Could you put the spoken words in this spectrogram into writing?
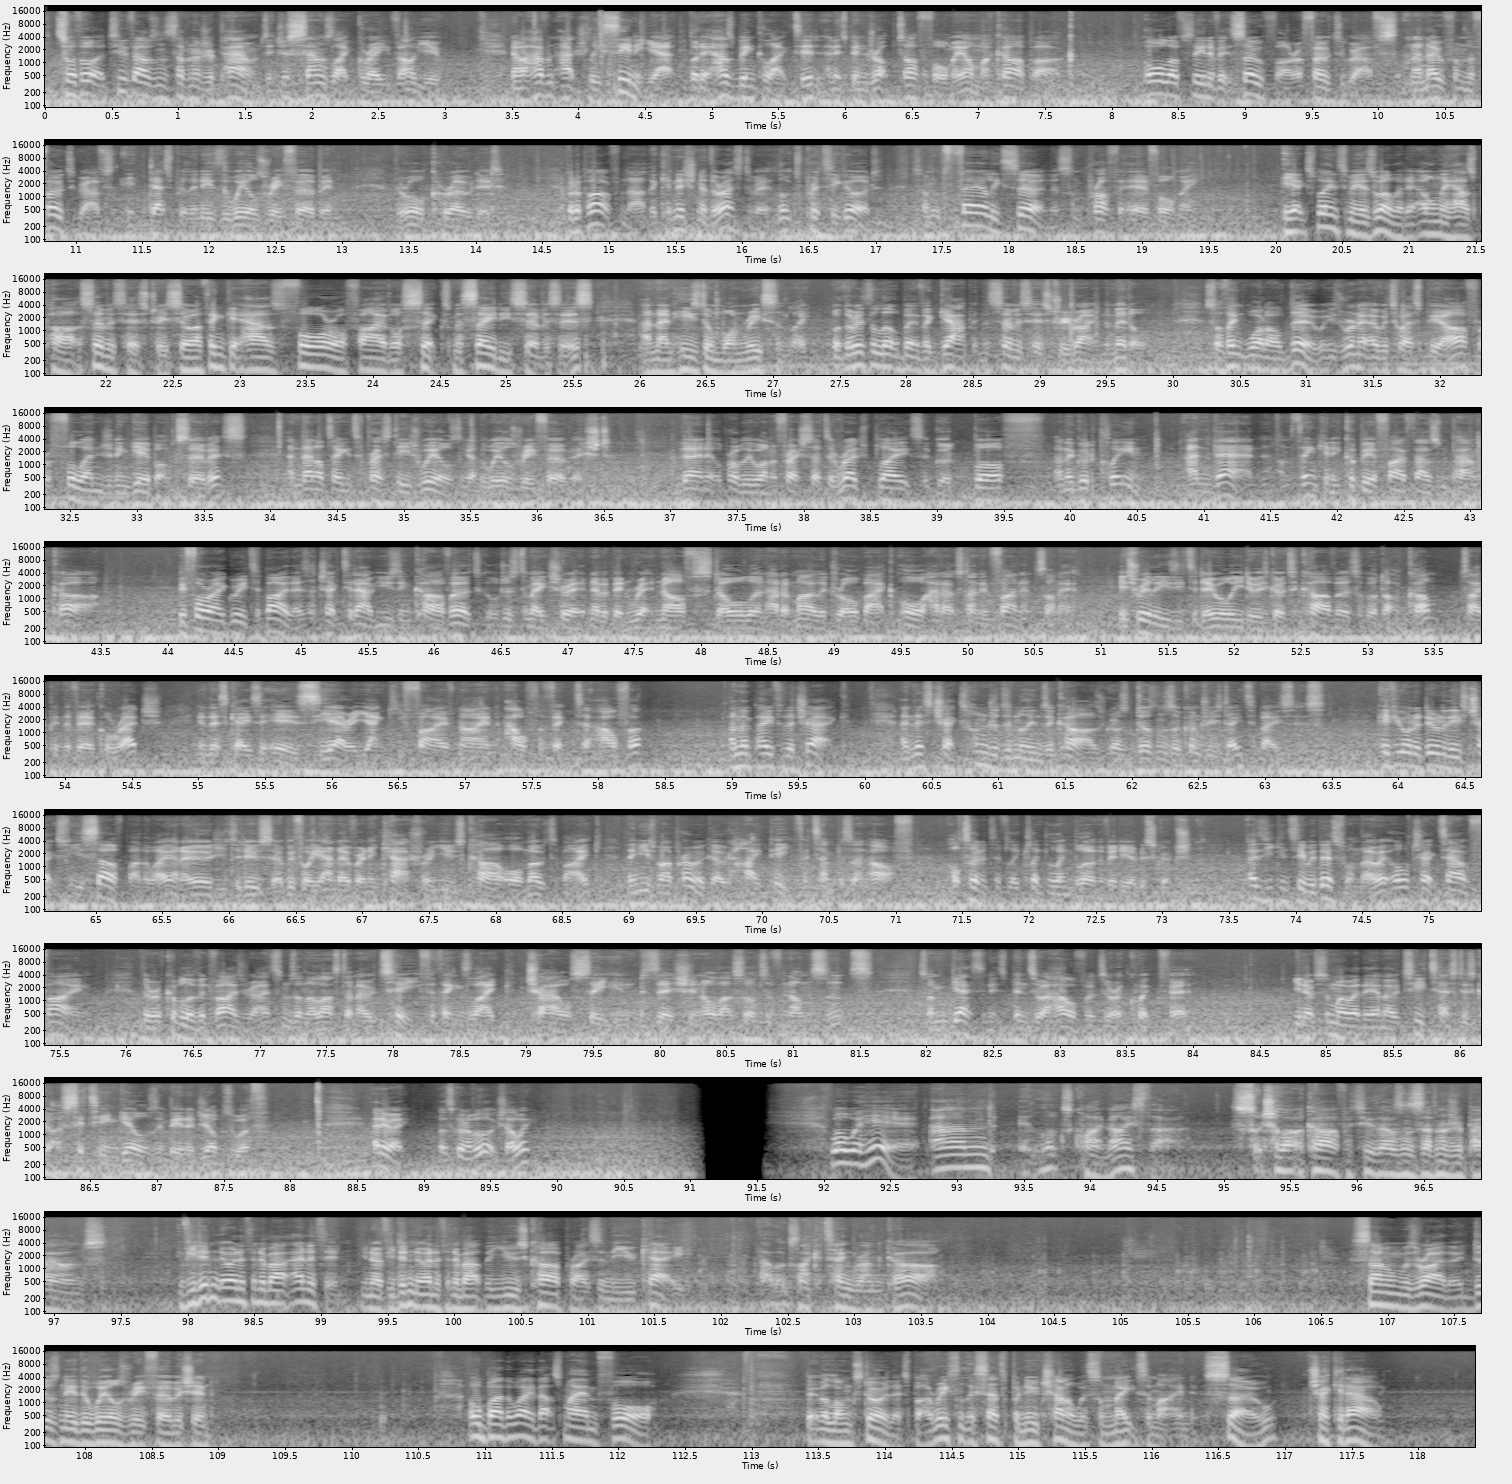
So I thought at £2,700, it just sounds like great value. Now I haven't actually seen it yet, but it has been collected and it's been dropped off for me on my car park. All I've seen of it so far are photographs, and I know from the photographs it desperately needs the wheels refurbing. They're all corroded. But apart from that, the condition of the rest of it looks pretty good, so I'm fairly certain there's some profit here for me. He explained to me as well that it only has part service history, so I think it has four or five or six Mercedes services, and then he's done one recently. But there is a little bit of a gap in the service history right in the middle. So I think what I'll do is run it over to SPR for a full engine and gearbox service, and then I'll take it to Prestige Wheels and get the wheels refurbished. Then it'll probably want a fresh set of reg plates, a good buff, and a good clean. And then I'm thinking it could be a £5,000 car. Before I agreed to buy this, I checked it out using Car Vertical just to make sure it had never been written off, stolen, had a mileage rollback, or had outstanding finance on it. It's really easy to do. All you do is go to carvertical.com, type in the vehicle reg. In this case, it is Sierra Yankee 59 Alpha Victor Alpha, and then pay for the check. And this checks hundreds of millions of cars across dozens of countries' databases. If you want to do one of these checks for yourself, by the way, and I urge you to do so before you hand over any cash for a used car or motorbike, then use my promo code HIGHPEAK for 10% off. Alternatively, click the link below in the video description. As you can see with this one though, it all checked out fine. There are a couple of advisory items on the last MOT for things like child seating position, all that sort of nonsense. So I'm guessing it's been to a Halfords or a Kwik Fit. You know, somewhere where the MOT tester's got a City and Guilds in being a job's worth. Anyway, let's go and have a look, shall we? Well, we're here, and it looks quite nice, that. Such a lot of car for £2,700. If you didn't know anything about anything, you know, if you didn't know anything about the used car price in the UK, that looks like a 10 grand car. Simon was right, though, it does need the wheels refurbishing. Oh, by the way, that's my M4. Bit of a long story, this, but I recently set up a new channel with some mates of mine, so check it out.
